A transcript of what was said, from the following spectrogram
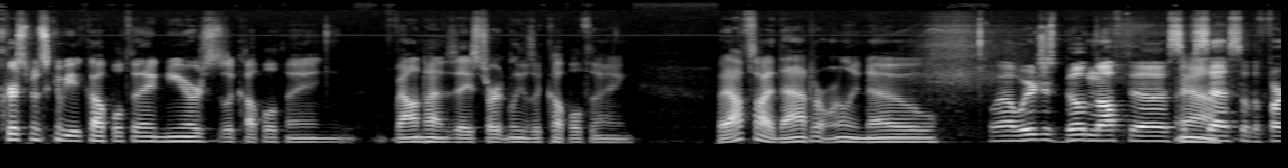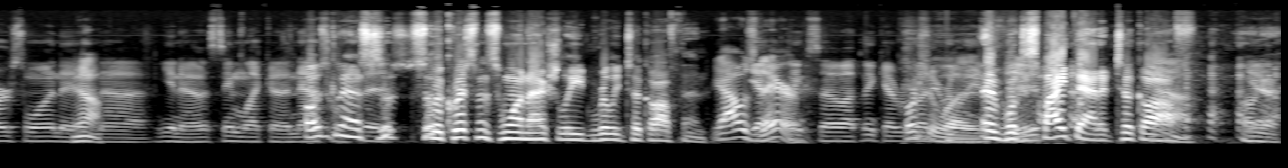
Christmas can be a couple thing, New Year's is a couple thing, Valentine's Day certainly is a couple thing, but outside that, I don't really know. Well, we were just building off the success of the first one, and Yeah. uh, you know, it seemed like a. I was going to ask. So, so the Christmas one actually really took off then. Yeah, I was yeah, there. I think so. I think everybody. Of course it really. was. And, well, despite that, it took off. Okay. Yeah.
